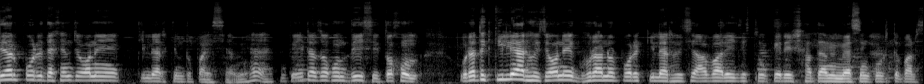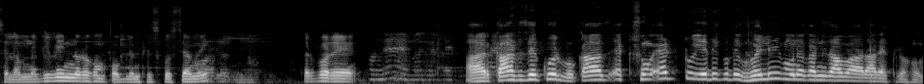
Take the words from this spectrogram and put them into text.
দেওয়ার পরে দেখেন যে অনেক ক্লিয়ার কিন্তু পাইছি আমি হ্যাঁ? কিন্তু এটা যখন দিয়েছি তখন ওটাতে ক্লিয়ার হয়েছে, অনেক ঘোরানোর পরে ক্লিয়ার হয়েছে। আবার এই যে চোখের এই সাথে আমি ম্যাচিং করতে পারছিলাম না, বিভিন্ন রকম প্রবলেম ফেস করছি আমি। তারপরে আর কাজ যে করব, কাজ এক সময় একটু এদিক ওদিক হইলেই মনে করেন যে আবার আর এক রকম।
